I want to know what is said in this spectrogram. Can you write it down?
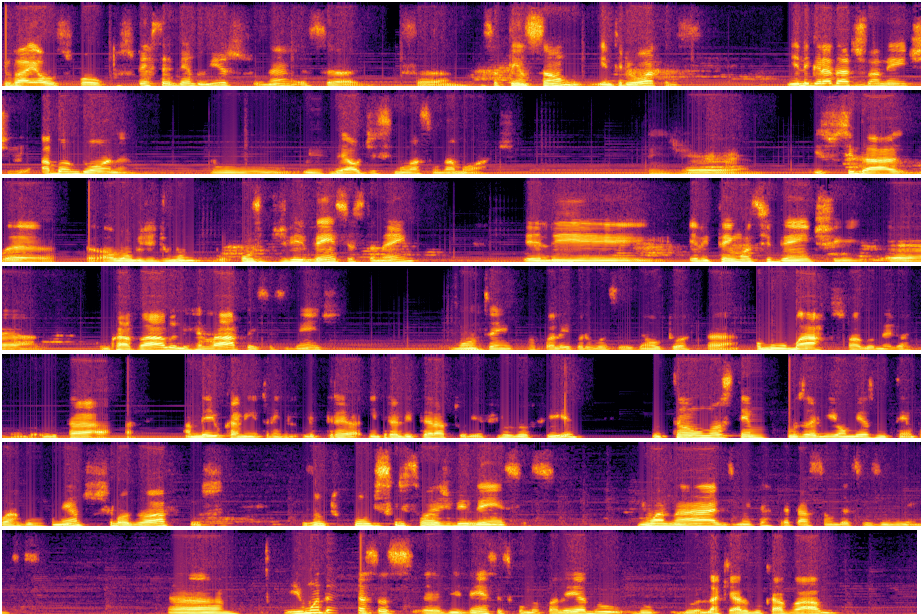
ele vai aos poucos percebendo isso, né? essa, essa, essa tensão entre outras, e ele gradativamente abandona o, o, ideal de simulação da morte. Entendi. É, isso se dá é, ao longo de, de um conjunto de vivências também, ele, ele tem um acidente, é, um cavalo, ele relata esse acidente. Montaigne, como eu falei para vocês, é um autor que está, como o Marcos falou, melhor dizendo, ele está a meio caminho entre, entre a literatura e a filosofia. Então, nós temos ali, ao mesmo tempo, argumentos filosóficos, junto com descrições de vivências, e uma análise, uma interpretação dessas vivências. Ah, e uma dessas é, vivências, como eu falei, é do, do, do, da queda do cavalo.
